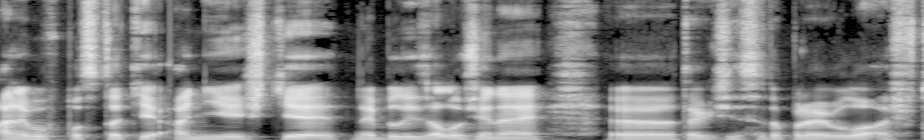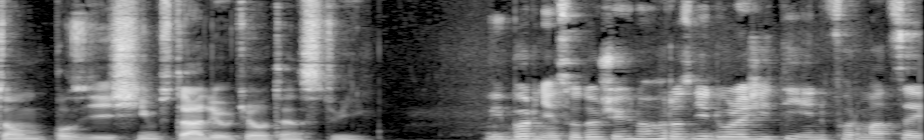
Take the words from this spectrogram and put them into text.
anebo v podstatě ani ještě nebyly založené, eh, takže se to projevilo až v tom pozdějším stádiu těhotenství. Výborně, jsou to všechno hrozně důležité informace.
